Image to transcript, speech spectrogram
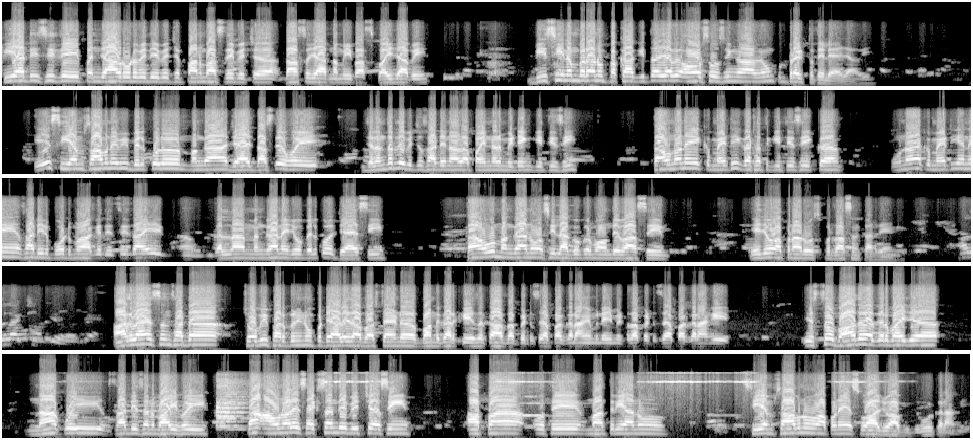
ਪੀਆਰਟੀਸੀ ਤੇ ਪੰਜਾਬ ਰੋਡਵੇ ਦੇ ਵਿੱਚ ਪਨ ਬੱਸ ਦੇ ਵਿੱਚ 10000 ਨਵੀਂ ਬੱਸ ਪਾਈ ਜਾਵੇ। ਡੀਸੀ ਨੰਬਰਾਂ ਨੂੰ ਪੱਕਾ ਕੀਤਾ ਜਾਵੇ ਆਊਟਸੋਰਸਿੰਗ ਵਾਲ ਨੂੰ ਕੰਟਰੈਕਟ ਤੇ ਲਿਆ ਜਾਵੇ। ਇਹ ਸੀਐਮ ਸਾਹਿਬ ਨੇ ਵੀ ਬਿਲਕੁਲ ਮੰਗਾਂ ਜਾਇਜ਼ ਦੱਸਦੇ ਹੋਏ ਜਲੰਧਰ ਦੇ ਵਿੱਚ ਸਾਡੇ ਨਾਲ ਫਾਈਨਲ ਮੀਟਿੰਗ ਕੀਤੀ ਸੀ। ਤਾਂ ਉਹਨਾਂ ਨੇ ਇੱਕ ਕਮੇਟੀ ਗਠਿਤ ਕੀਤੀ ਸੀ। ਇੱਕ ਉਹਨਾਂ ਕਮੇਟੀਆਂ ਨੇ ਸਾਡੀ ਰਿਪੋਰਟ ਬਣਾ ਕੇ ਦਿੱਤੀ ਤਾਂ ਇਹ ਗੱਲਾਂ ਮੰਗਾਂ ਨੇ ਜੋ ਬਿਲਕੁਲ ਜਾਇਜ਼ ਸੀ। ਤਾਂ ਉਹ ਮੰਗਾਂ ਨੂੰ ਅਸੀਂ ਲਾਗੂ ਕਰਵਾਉਣ ਦੇ ਵਾਸਤੇ ਇਹ ਜੋ ਆਪਣਾ ਰੋਸ ਪ੍ਰਦਰਸ਼ਨ ਕਰ ਰਹੇ ਹਾਂ ਅਗਲਾ ਐਕਸ਼ਨ ਕੀ ਹੋਵੇਗਾ ਅਗਲਾ ਐਕਸ਼ਨ ਸਾਡਾ 24 ਫਰਵਰੀ ਨੂੰ ਪਟਿਆਲੇ ਦਾ ਬੱਸ ਸਟੈਂਡ ਬੰਦ ਕਰਕੇ ਸਰਕਾਰ ਦਾ ਪਿੱਟ ਸਿਆਪਾ ਕਰਾਂਗੇ ਮੈਨੇਜਮੈਂਟ ਦਾ ਪਿੱਟ ਸਿਆਪਾ ਕਰਾਂਗੇ। ਇਸ ਤੋਂ ਬਾਅਦ ਅਗਰਵਾਈਜ਼ ਨਾ ਕੋਈ ਸਾਡੀ ਸੁਣਵਾਈ ਹੋਈ, ਤਾਂ ਆਉਣ ਵਾਲੇ ਸੈਕਸ਼ਨ ਦੇ ਵਿੱਚ ਅਸੀਂ ਆਪਾਂ ਉਥੇ ਮੰਤਰੀਆਂ ਨੂੰ ਸੀਐਮ ਸਾਹਿਬ ਨੂੰ ਆਪਣੇ ਸਵਾਲ ਜਵਾਬ ਜ਼ਰੂਰ ਕਰਾਂਗੇ।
